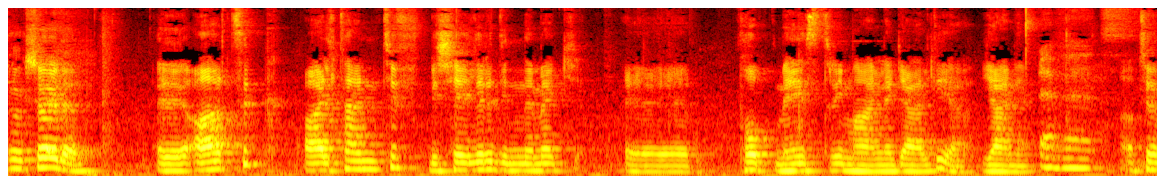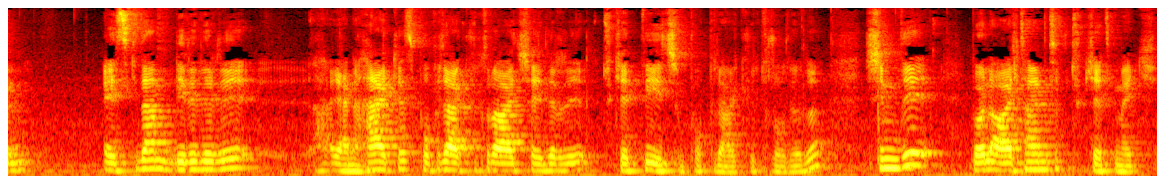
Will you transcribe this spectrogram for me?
Yok şöyle. e, artık alternatif bir şeyleri dinlemek e, pop mainstream haline geldi ya. Yani Evet. atıyorum eskiden birileri yani herkes popüler kültüre ait şeyleri tükettiği için popüler kültür oluyordu. Şimdi böyle alternatif tüketmek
